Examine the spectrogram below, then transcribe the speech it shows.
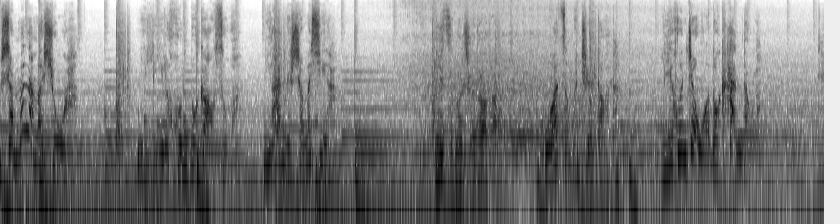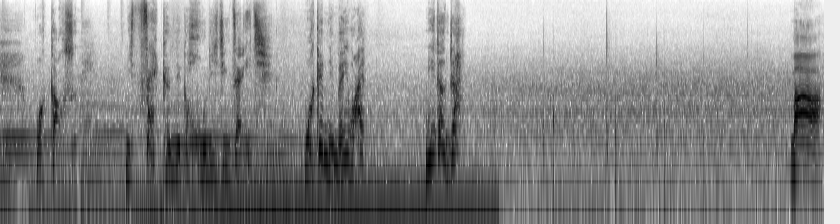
什么那么凶啊？你离了婚不告诉我，你安的什么心啊？你怎么知道的？我怎么知道的？离婚证我都看到了。我告诉你，你再跟那个狐狸精在一起，我跟你没完！你等着。妈，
